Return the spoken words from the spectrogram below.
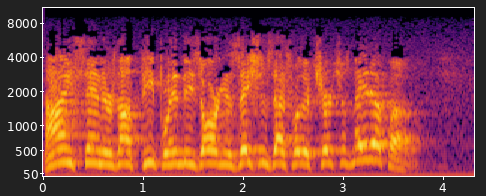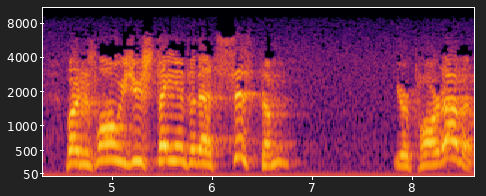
I ain't saying there's not people in these organizations, that's where the church is made up of. But as long as you stay into that system, you're part of it.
